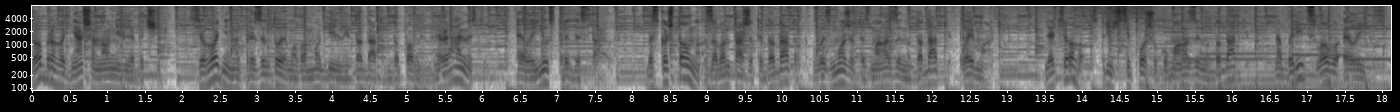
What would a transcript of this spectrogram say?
Доброго дня, шановні глядачі! Сьогодні ми презентуємо вам мобільний додаток доповненої реальності LEUS 3D Styler. Безкоштовно завантажити додаток ви зможете з магазину додатків Play Market. Для цього в стрічці пошуку магазину додатків наберіть слово LEUS.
